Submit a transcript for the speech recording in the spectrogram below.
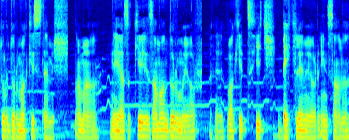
durdurmak istemiş. Ama ne yazık ki zaman durmuyor, vakit hiç beklemiyor insanı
